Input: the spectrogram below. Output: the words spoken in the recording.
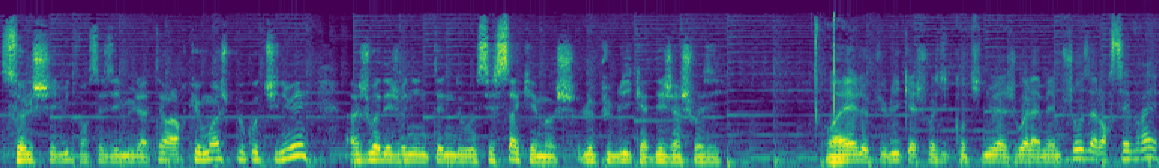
seul chez lui devant ses émulateurs, alors que moi je peux continuer à jouer à des jeux Nintendo et c'est ça qui est moche. Le public a déjà choisi. Ouais, le public a choisi de continuer à jouer à la même chose. Alors c'est vrai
